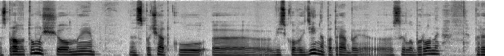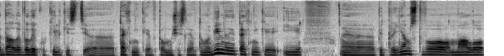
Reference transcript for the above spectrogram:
Справа в тому, що ми з початку е, військових дій на потреби е, Сил оборони передали велику кількість е, техніки, в тому числі автомобільної техніки, і підприємство мало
